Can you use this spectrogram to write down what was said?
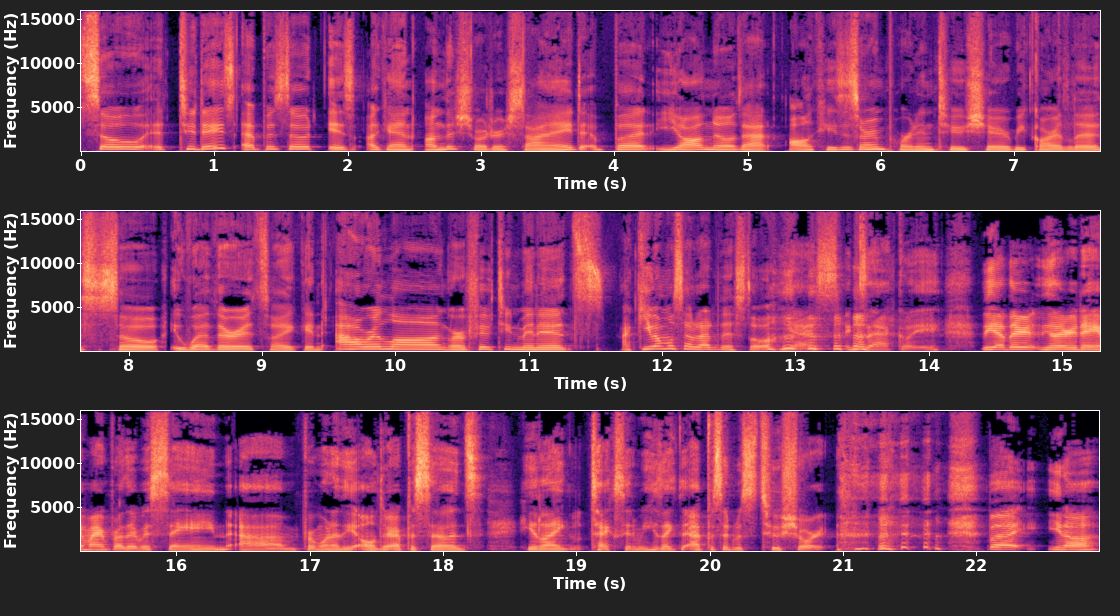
So, today's episode is again on the shorter side, but y'all know that all cases are important to share regardless. So, whether it's like an hour long or 15 minutes, aquí vamos a hablar de esto. yes, exactly. The other the other day my brother was saying um for one of the older episodes, he like texted me. He's like the episode was too short. but, you know,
